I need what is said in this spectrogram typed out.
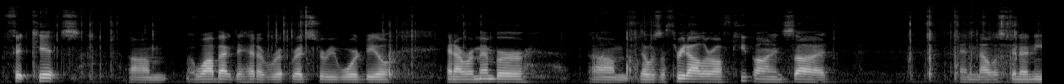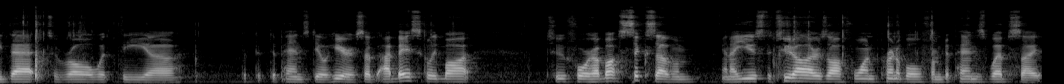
Fit Kits. Um, a while back they had a re register reward deal, and I remember um, there was a $3 off coupon inside and I was going to need that to roll with the, uh, the, Depends deal here. So I basically bought two, four, I bought six of them, and I used the two dollars off one printable from Depends website.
